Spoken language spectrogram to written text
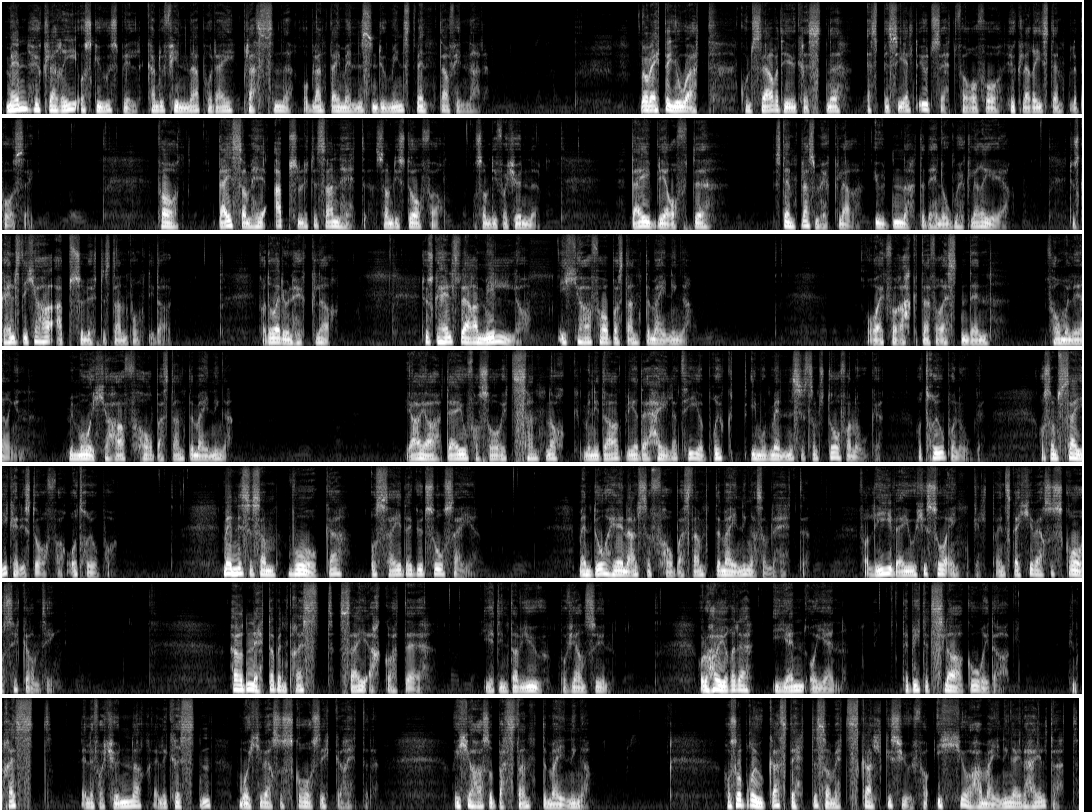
Men hykleri og skuespill kan du finne på de plassene og blant de menneskene du minst venter å finne det. Nå vet jeg jo at konservative kristne er spesielt utsatt for å få hykleristempelet på seg. For de som har absolutte sannheter som de står for, og som de forkynner, de blir ofte stempla som hyklere, uten at det har noe med hykleri å gjøre. Du skal helst ikke ha absolutte standpunkt i dag for da er du en hykler. Du skal helst være mild og ikke ha for bastante meninger. Og jeg forakter forresten den formuleringen. Vi må ikke ha for bastante meninger. Ja ja, det er jo for så vidt sant nok, men i dag blir det hele tida brukt imot mennesker som står for noe, og tror på noe, og som sier hva de står for og tror på. Mennesker som våger å si det Guds ord sier, men da har en altså forbastamte meninger, som det heter. For livet er jo ikke så enkelt, og en skal ikke være så skråsikker om ting. Hørte nettopp en prest si akkurat det i et intervju på fjernsyn. Og du hører det igjen og igjen. Det er blitt et slagord i dag. En prest eller forkynner eller kristen må ikke være så skråsikker, heter det, og ikke ha så bastante meninger. Og så brukes dette som et skalkeskjul for ikke å ha meninger i det hele tatt.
